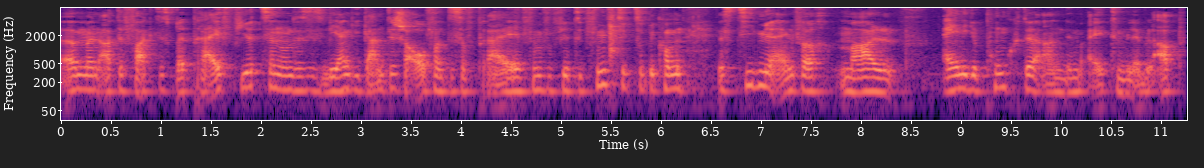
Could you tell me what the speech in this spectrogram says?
Äh, mein Artefakt ist bei 3,14 und es wäre ein gigantischer Aufwand, das auf 3,45,50 zu bekommen. Das zieht mir einfach mal einige Punkte an dem Item-Level ab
